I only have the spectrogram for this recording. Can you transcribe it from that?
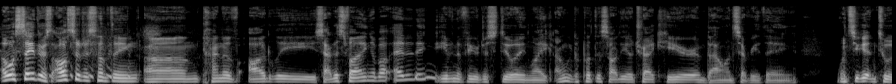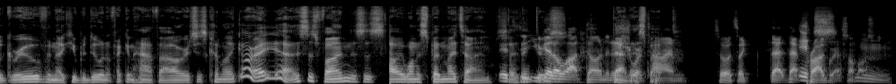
I will say there's also just something um kind of oddly satisfying about editing, even if you're just doing like I'm going to put this audio track here and balance everything. Once you get into a groove and like you've been doing it for like a half hour, it's just kind of like, all right, yeah, this is fun. This is how I want to spend my time. So I think you get a lot done in a short aspect. time. So it's like that that It's- progress almost. mm.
